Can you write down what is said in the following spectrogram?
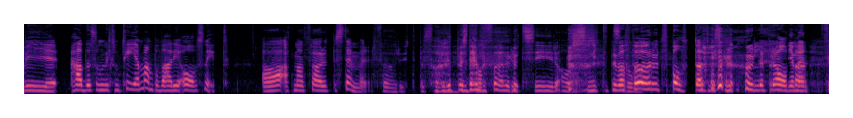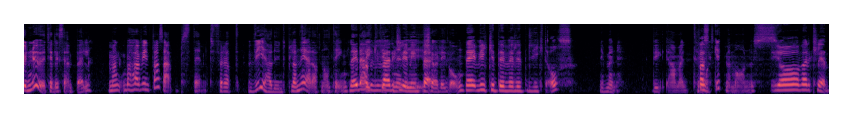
vi hade som liksom teman på varje avsnitt. Ja, att man förutbestämmer. Förutbestämmer. Förutser avsnittet. Det var förutspått att vi skulle prata. Ja men för nu till exempel. Man behöver inte ha så här bestämt för att vi hade ju inte planerat någonting. Nej, det hade vi verkligen när vi inte. körde igång. Nej, vilket är väldigt likt oss. Ja, men, vi, ja, men Fast- tråkigt med manus. Ja, verkligen.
